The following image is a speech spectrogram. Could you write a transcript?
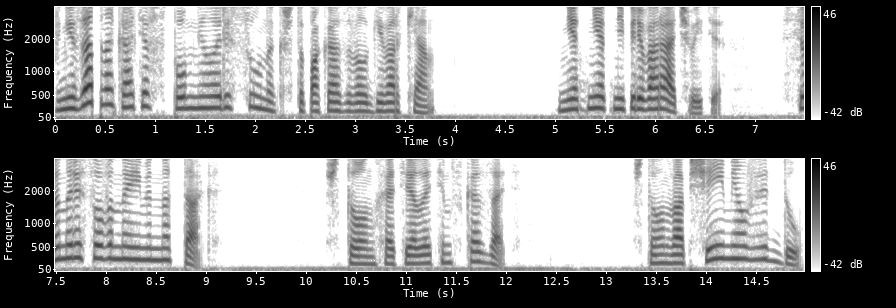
Внезапно Катя вспомнила рисунок, что показывал Геворкян. «Нет-нет, не переворачивайте. Все нарисовано именно так». Что он хотел этим сказать? Что он вообще имел в виду?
